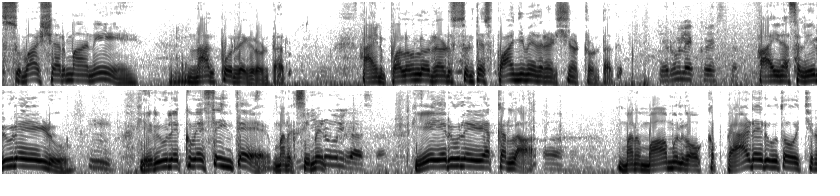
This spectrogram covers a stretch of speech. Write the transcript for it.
సుభాష్ శర్మ అని నాగ్పూర్ దగ్గర ఉంటారు. ఆయన పొలంలో నడుస్తుంటే స్పాంజ్ మీద నడిచినట్టు ఉంటుంది. ఎరువులు ఎక్కువ వేస్తారు. ఆయన అసలు ఎరువులే వేయడు. ఎరువులు ఎక్కువ వేస్తే ఇంతే మనకు సిమెంట్. ఏ ఎరువులు ఎక్కర్లా మన మామూలుగా ఒక్క పేడ ఎరువుతో వచ్చిన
